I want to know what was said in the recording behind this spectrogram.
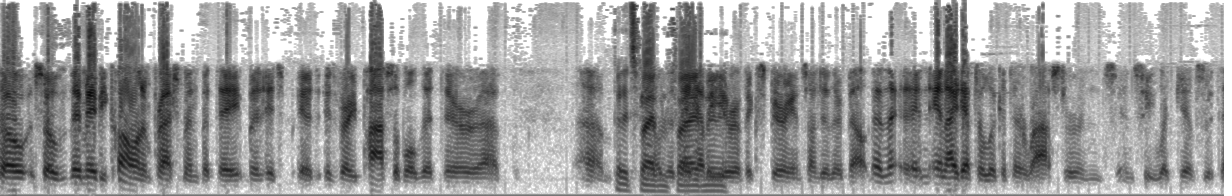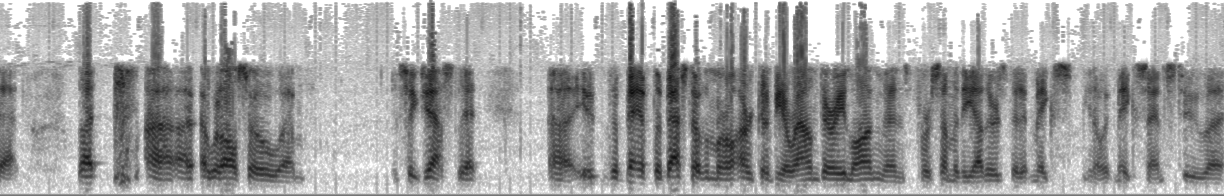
So, so they may be calling them freshmen, but they, but it's it, it's very possible that they're uh, um, But it's five you know, and five, They have a year of experience under their belt, and and and I'd have to look at their roster and and see what gives with that. But uh, I would also um, suggest that uh, if the if the best of them are, aren't going to be around very long, then for some of the others, that it makes you know it makes sense to uh,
